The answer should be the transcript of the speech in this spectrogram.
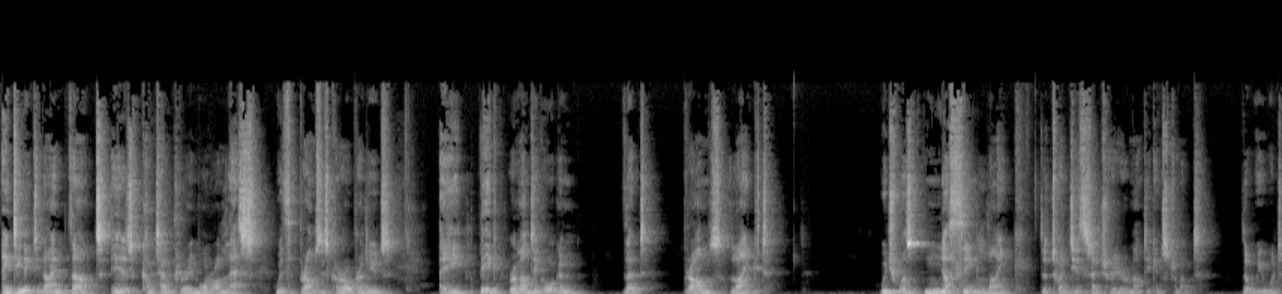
1889, that is contemporary more or less with Brahms's chorale preludes. A big romantic organ that Brahms liked, which was nothing like the 20th century romantic instrument that we would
